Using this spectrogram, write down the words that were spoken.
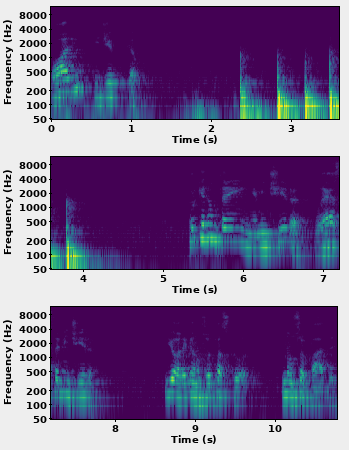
Olho e digo eu. Porque não tem, é mentira. O resto é mentira. E olha que eu não sou pastor, não sou padre,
